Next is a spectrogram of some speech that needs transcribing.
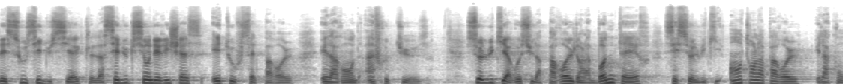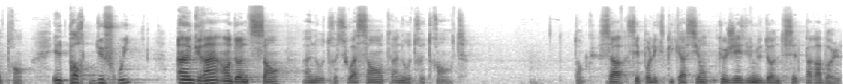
les soucis du siècle, la séduction des richesses étouffent cette parole et la rendent infructueuse. Celui qui a reçu la parole dans la bonne terre, c'est celui qui entend la parole et la comprend. Il porte du fruit, un grain en donne cent, un autre soixante, un autre trente. Donc ça, c'est pour l'explication que Jésus nous donne de cette parabole.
